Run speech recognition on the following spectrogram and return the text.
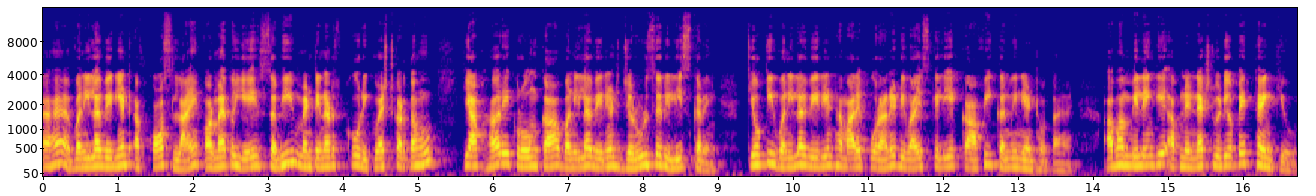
है, वनीला वेरिएंट ऑफकोर्स लाएँ। और मैं तो ये सभी मेंटेनर्स को रिक्वेस्ट करता हूँ कि आप हर एक रोम का वनीला वेरिएंट ज़रूर से रिलीज़ करें। क्योंकि वनीला वेरिएंट हमारे पुराने डिवाइस के लिए काफ़ी कन्वीनियंट होता है। अब हम मिलेंगे अपने नेक्स्ट वीडियो पे। Thank you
